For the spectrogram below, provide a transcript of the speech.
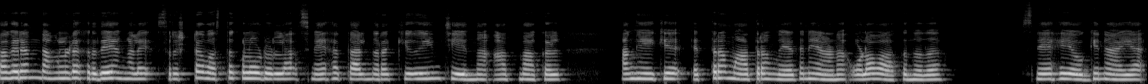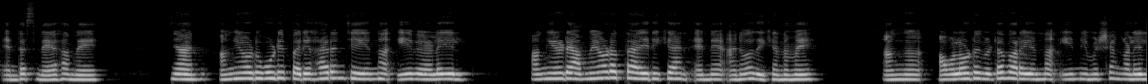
പകരം തങ്ങളുടെ ഹൃദയങ്ങളെ സൃഷ്ട വസ്തുക്കളോടുള്ള സ്നേഹത്താൽ നിറയ്ക്കുകയും ചെയ്യുന്ന ആത്മാക്കൾ അങ്ങേക്ക് എത്രമാത്രം വേദനയാണ് ഉളവാക്കുന്നത്. സ്നേഹയോഗ്യനായ എന്റെ സ്നേഹമേ ഞാൻ അങ്ങയോടുകൂടി പരിഹാരം ചെയ്യുന്ന ഈ വേളയിൽ അങ്ങയുടെ അമ്മയോടൊത്തായിരിക്കാൻ എന്നെ അനുവദിക്കണമേ. അങ്ങ് അവളോട് വിട പറയുന്ന ഈ നിമിഷങ്ങളിൽ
